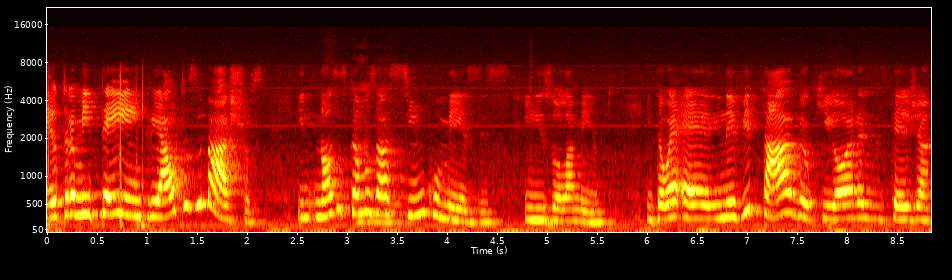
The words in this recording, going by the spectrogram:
eu tramitei entre altos e baixos. E nós estamos há cinco meses em isolamento. Então é, é inevitável que horas esteja,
